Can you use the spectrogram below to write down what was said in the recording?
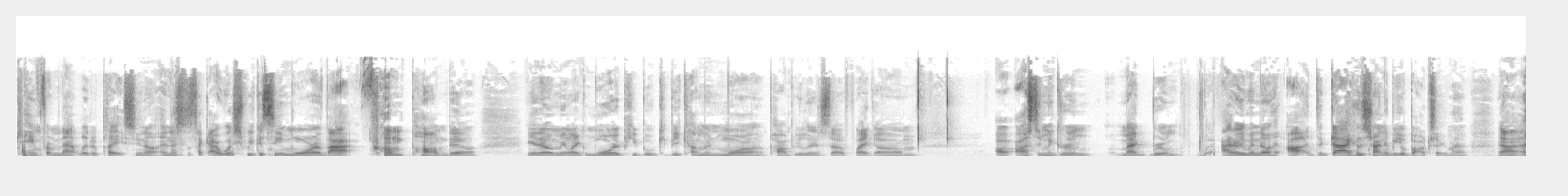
came from that little place, you know? And it's just like, I wish we could see more of that from Palmdale. You know what I mean? Like more people could becoming more popular and stuff. Like um, Austin McBroom, McBroom. I don't even know uh, the guy who's trying to be a boxer, man. Uh,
